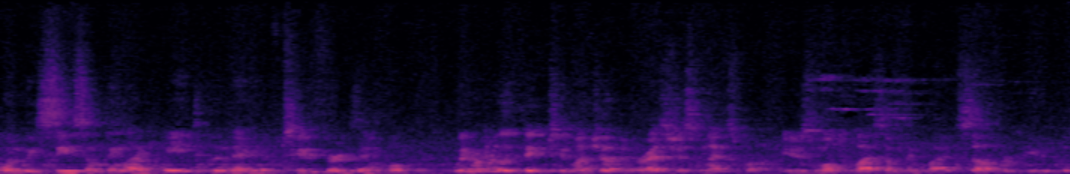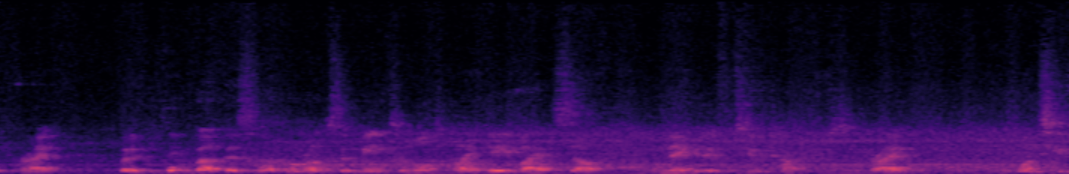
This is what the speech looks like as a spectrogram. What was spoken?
when we see something like a to the negative 2, for example, we don't really think too much of it, right? It's just an exponent. You just multiply something by itself repeatedly, right? But if you think about this, what does it mean to multiply a by itself negative 2 times, right? once you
